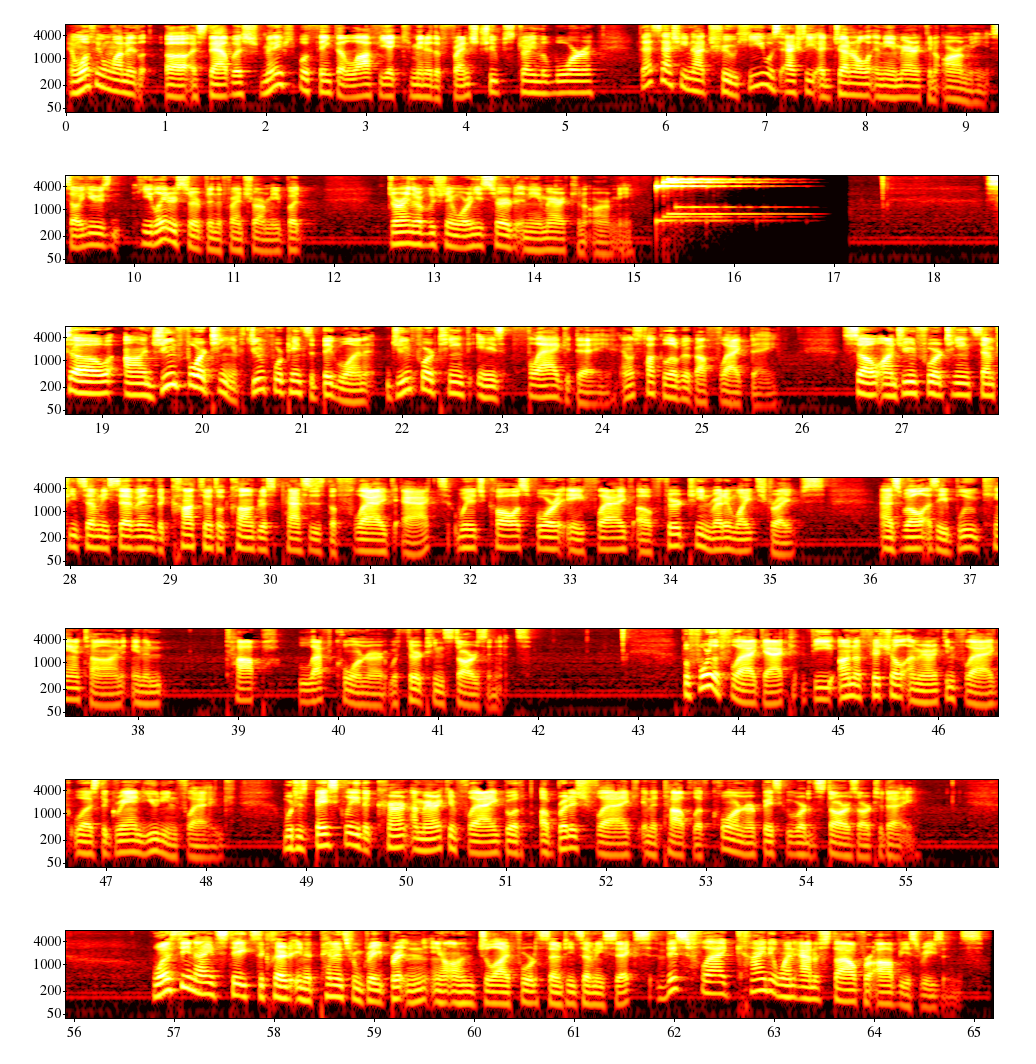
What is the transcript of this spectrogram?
And one thing I want to uh, establish many people think that Lafayette commanded the French troops during the war. That's actually not true. He was actually a general in the American army. So he was he later served in the French army, but during the Revolutionary War he served in the American army. So on June 14th, June 14th is a big one. June 14th is Flag Day. And let's talk a little bit about Flag Day. So on June 14, 1777, the Continental Congress passes the Flag Act, which calls for a flag of 13 red and white stripes, as well as a blue canton in the top left corner with 13 stars in it. Before the Flag Act, the unofficial American flag was the Grand Union flag, which is basically the current American flag, but with a British flag in the top left corner, basically where the stars are today. Once the United States declared independence from Great Britain on July 4, 1776, this flag kind of went out of style for obvious reasons.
